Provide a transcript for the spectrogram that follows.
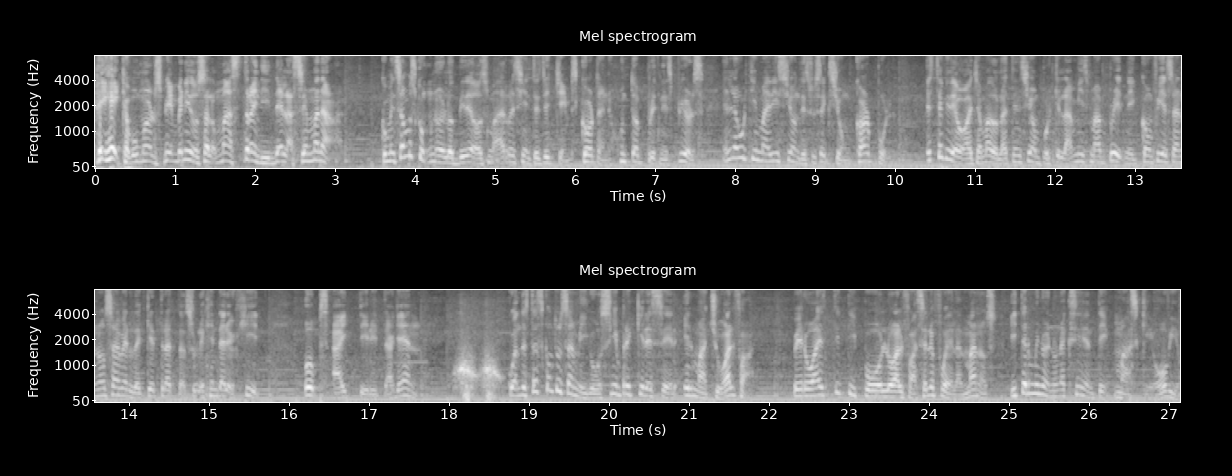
Hey hey Kaboomers, bienvenidos a lo más trendy de la semana. Comenzamos con uno de los videos más recientes de James Corden junto a Britney Spears en la última edición de su sección Carpool. Este video ha llamado la atención porque la misma Britney confiesa no saber de qué trata su legendario hit Oops, I Did It Again. Cuando estás con tus amigos siempre quieres ser el macho alfa, pero a este tipo lo alfa se le fue de las manos y terminó en un accidente más que obvio.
